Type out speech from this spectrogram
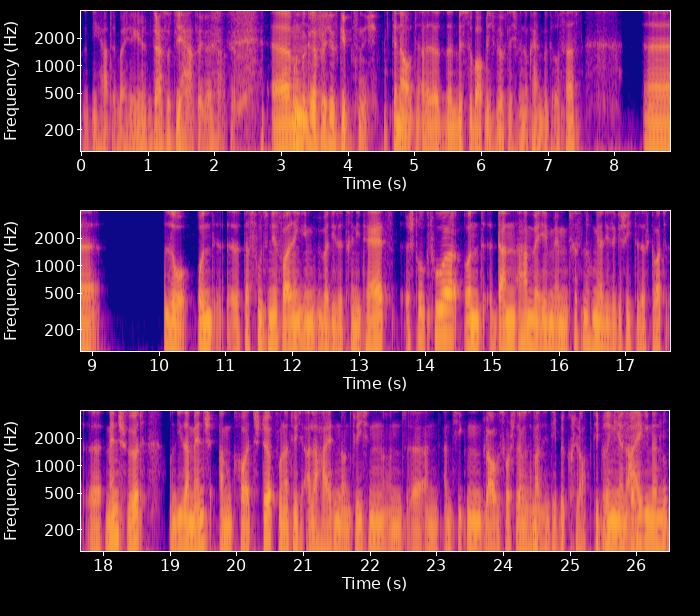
die Härte bei Hegel. Das ist die Härte in der Tat, ja. ähm, Unbegriffliches gibt's nicht. Genau, also dann bist du überhaupt nicht wirklich, wenn du keinen Begriff hast. Äh, so, und äh, das funktioniert vor allen Dingen eben über diese Trinitätsstruktur. Und dann haben wir eben im Christentum ja diese Geschichte, dass Gott äh, Mensch wird und dieser Mensch am Kreuz stirbt, wo natürlich alle Heiden und Griechen und äh, an, antiken Glaubensvorstellungen sind, mal, sind die bekloppt, die bringen ihren eigenen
